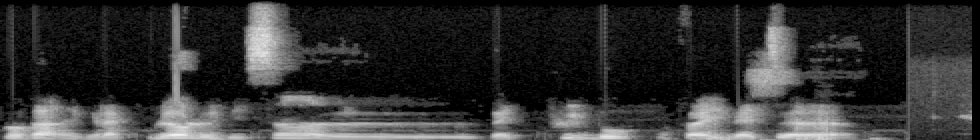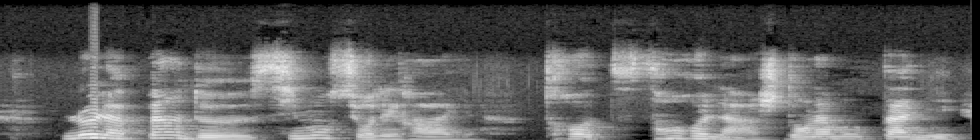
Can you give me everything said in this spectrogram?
quand va arriver la couleur, le dessin euh, va être plus beau. Enfin, il va être. euh, Le lapin de Simon sur les rails trotte sans relâche dans la montagne et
